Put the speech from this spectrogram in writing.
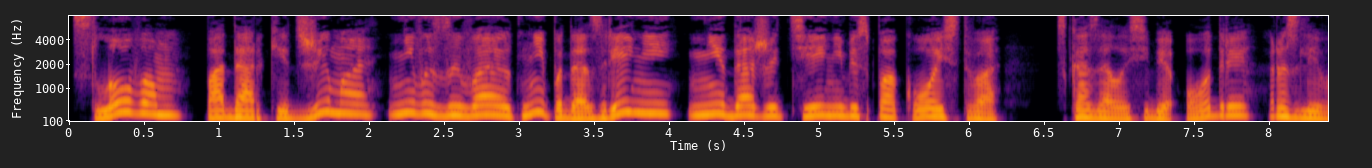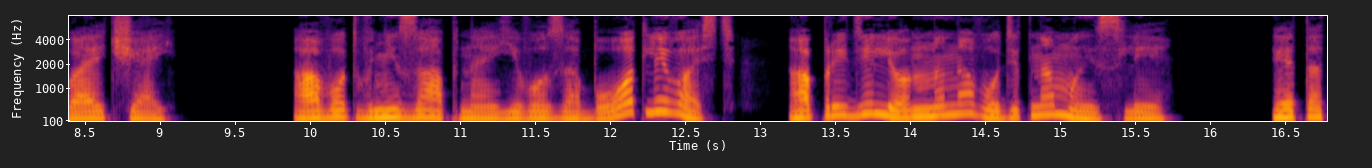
Словом, подарки Джима не вызывают ни подозрений, ни даже тени беспокойства, сказала себе Одри, разливая чай. А вот внезапная его заботливость определенно наводит на мысли. Это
